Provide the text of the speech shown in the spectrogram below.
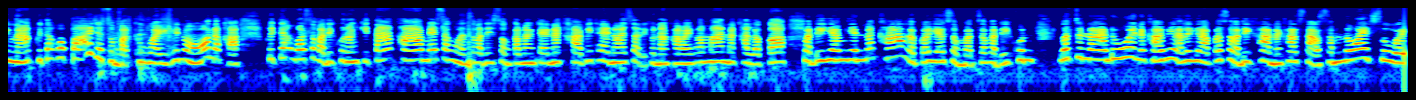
ริงๆนะคือถ้าว่าป้าจะสมบัติคือไวให้เนาะนะคะพี่จ้างว่าสวัสดีคุณอังกิต้าค่ะแม่สังวนสวัสดีส่งกำลังใจนะคะพี่ไทยน้อยสวัสดีคุณนาคาไม้พม่านนะคะ แล้วก็สวัสดียามเย็นนะคะ แล้วก็ยายสมบัติสวัสดีคุณรจนาด้วยนะคะพี่อารยาก็สวัสดีค่ะนะคะ สาวซ้ำน้อยสวย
